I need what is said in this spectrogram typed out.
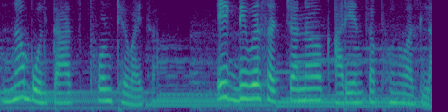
न बोलताच फोन ठेवायचा. एक दिवस अचानक आर्यनचा फोन वाजला.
